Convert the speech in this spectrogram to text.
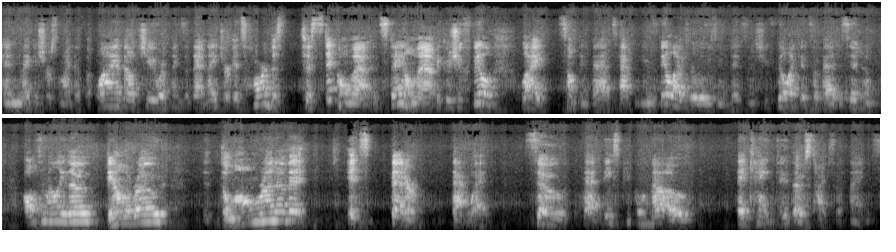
and making sure somebody doesn't lie about you or things of that nature, it's hard to, to stick on that and stay on that because you feel like something bad's happening. You feel like you're losing business. You feel like it's a bad decision. Ultimately, though, down the road, the long run of it, it's better that way. So that these people know they can't do those types of things.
